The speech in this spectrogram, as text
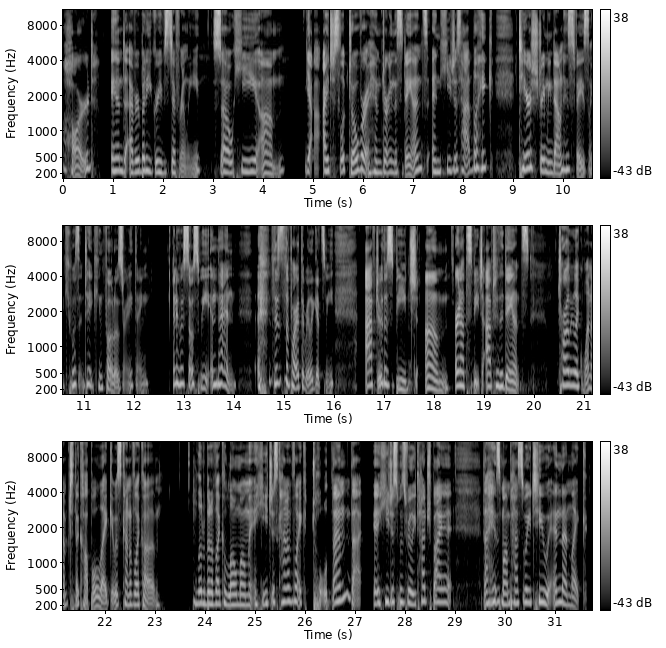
hard and everybody grieves differently. So he um yeah, I just looked over at him during this dance and he just had like tears streaming down his face like he wasn't taking photos or anything. And it was so sweet. And then this is the part that really gets me. After the speech, um, or not the speech, after the dance, Charlie like went up to the couple. Like it was kind of like a, a little bit of like a low moment. He just kind of like told them that he just was really touched by it, that his mom passed away too. And then like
